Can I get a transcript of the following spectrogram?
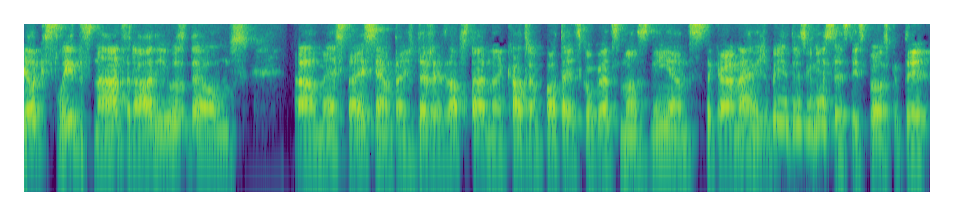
vilka slīdas nāca, rādīja uzdevumus. Mēs taisījām, tā viņš dažreiz apstādināja, katram pateica kaut kādas mazas nianses. Kā, nē, viņš bija diezgan iesaistīts, protams, ka, tie,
